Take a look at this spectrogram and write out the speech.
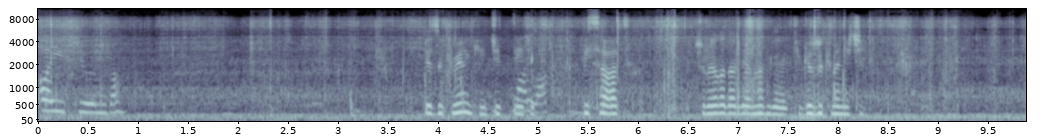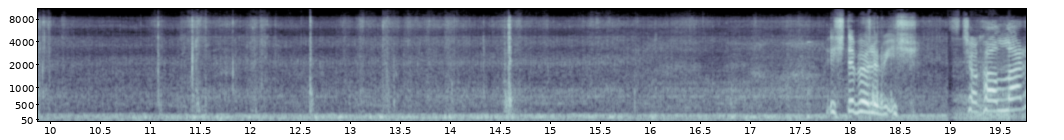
Ay ışığında. Gözükmüyor ki ciddi ciddi. Bir saat. Şuraya kadar gelmem gerekiyor gözükmen için. İşte böyle bir iş. Çakallar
